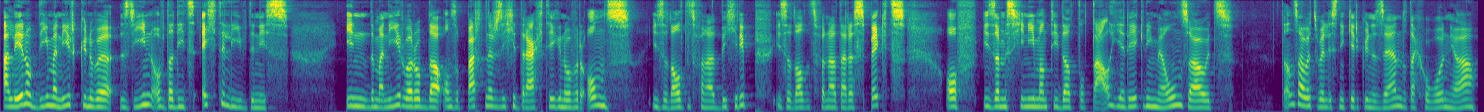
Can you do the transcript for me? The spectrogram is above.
alleen op die manier kunnen we zien of dat iets echte liefde is. In de manier waarop dat onze partner zich gedraagt tegenover ons. Is het altijd vanuit begrip? Is het altijd vanuit dat respect? Of is dat misschien iemand die dat totaal geen rekening met ons houdt? Dan zou het wel eens een keer kunnen zijn dat dat gewoon, ja,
